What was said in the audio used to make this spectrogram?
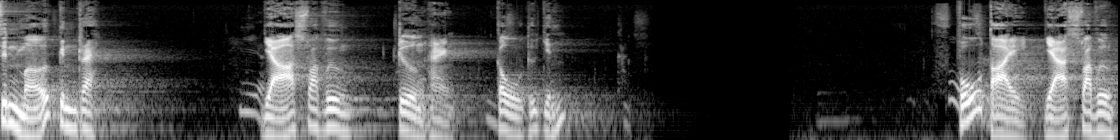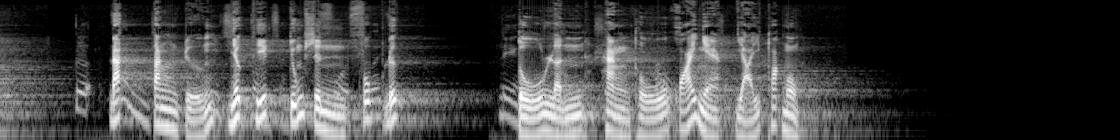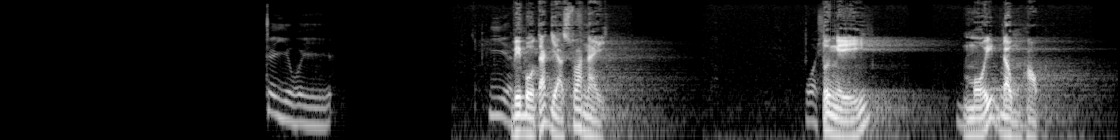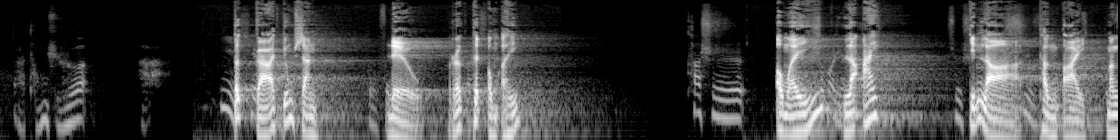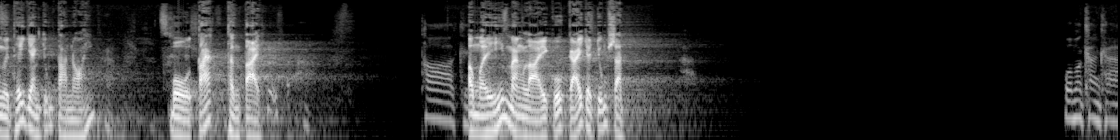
xin mở kinh ra. Dạ xoa vương, trường hàng, câu thứ chín. Phú tài dạ xoa vương, đắc tăng trưởng nhất thiết chúng sinh phúc đức, tụ lệnh hằng thụ khoái nhạc giải thoát môn. Vị bồ tát già xoa này, tôi nghĩ mỗi đồng học, tất cả chúng sanh đều rất thích ông ấy. Ông ấy là ai? Chính là thần tài mà người thế gian chúng ta nói, bồ tát thần tài ông ấy mang lại của cải cho chúng sanh.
